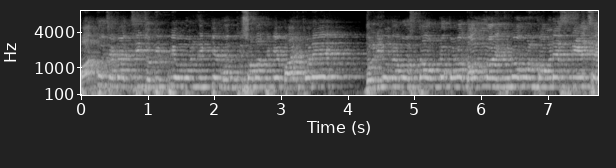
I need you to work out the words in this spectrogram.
পার্থ চ্যাটার্জি জ্যোতিপ্রিয় মল্লিককে মন্ত্রিসভা থেকে বার করে দলীয় ব্যবস্থা অন্য কোনো দল নয়, তৃণমূল কংগ্রেস নিয়েছে।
